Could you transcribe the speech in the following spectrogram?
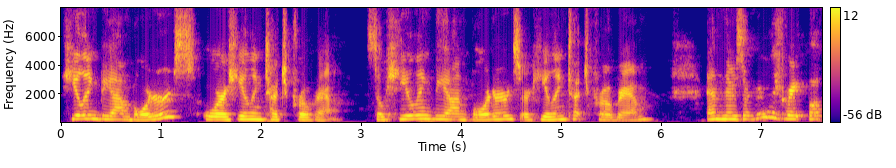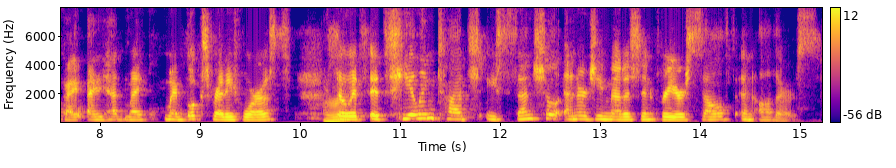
Healing Beyond Borders or Healing Touch Program. So, Healing Beyond Borders or Healing Touch Program. And there's a really great book. I, I had my, my books ready for us. All So, it's, it's Healing Touch Essential Energy Medicine for Yourself and Others.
